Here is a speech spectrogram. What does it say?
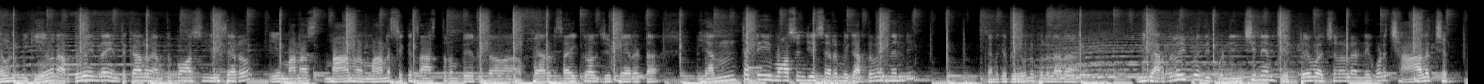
ఏమని మీకు ఏమైనా అర్థమైందా? ఇంతకాలం ఎంత మోసం చేశారో? ఈ మనస్ మాన మానసిక శాస్త్రం పేరిట పేరట సైకాలజీ పేరిట ఎంతటి మోసం చేశారో మీకు అర్థమైందండి? కనుక దేవుని పిల్లలారా మీకు అర్థమైపోయింది. ఇప్పటి నుంచి నేను చెప్పే వచనాలన్నీ కూడా చాలా చెప్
